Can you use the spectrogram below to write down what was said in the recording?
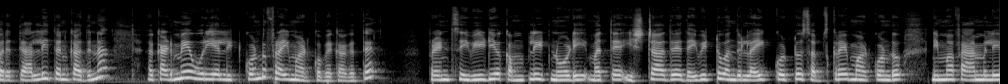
ಬರುತ್ತೆ. ಅಲ್ಲಿ ತನಕ ಅದನ್ನು ಕಡಿಮೆ ಉರಿಯಲ್ಲಿ ಇಟ್ಕೊಂಡು ಫ್ರೈ ಮಾಡ್ಕೋಬೇಕಾಗತ್ತೆ. ಫ್ರೆಂಡ್ಸ್ ಈ ವಿಡಿಯೋ ಕಂಪ್ಲೀಟ್ ನೋಡಿ ಮತ್ತು ಇಷ್ಟ ಆದರೆ ದಯವಿಟ್ಟು ಒಂದು ಲೈಕ್ ಕೊಟ್ಟು ಸಬ್ಸ್ಕ್ರೈಬ್ ಮಾಡಿಕೊಂಡು ನಿಮ್ಮ ಫ್ಯಾಮಿಲಿ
